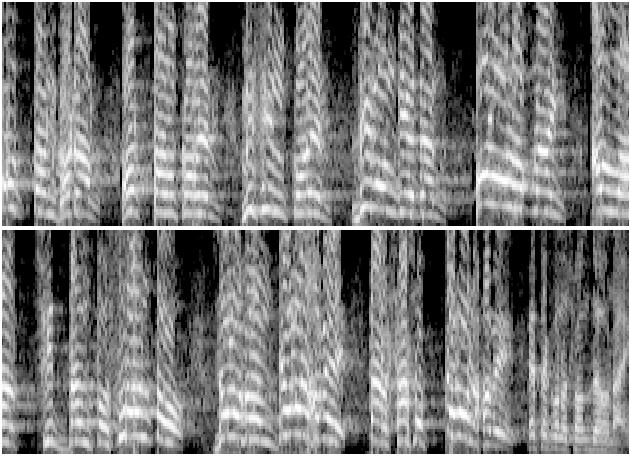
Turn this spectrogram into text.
অবস্থান ঘটান, হরতাল করেন, মিছিল করেন, জীবন দিয়ে দেন, কোনো লাভ নাই। আল্লাহ সিদ্ধান্ত চূড়ান্ত। জনগণ যেমন হবে, তার শাসক হবে? এতে কোনো সন্দেহ নাই।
